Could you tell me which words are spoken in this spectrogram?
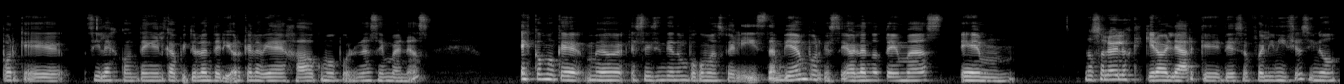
porque sí les conté en el capítulo anterior que lo había dejado como por unas semanas, es como que me estoy sintiendo un poco más feliz también porque estoy hablando temas eh, no solo de los que quiero hablar, que de eso fue el inicio, sino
